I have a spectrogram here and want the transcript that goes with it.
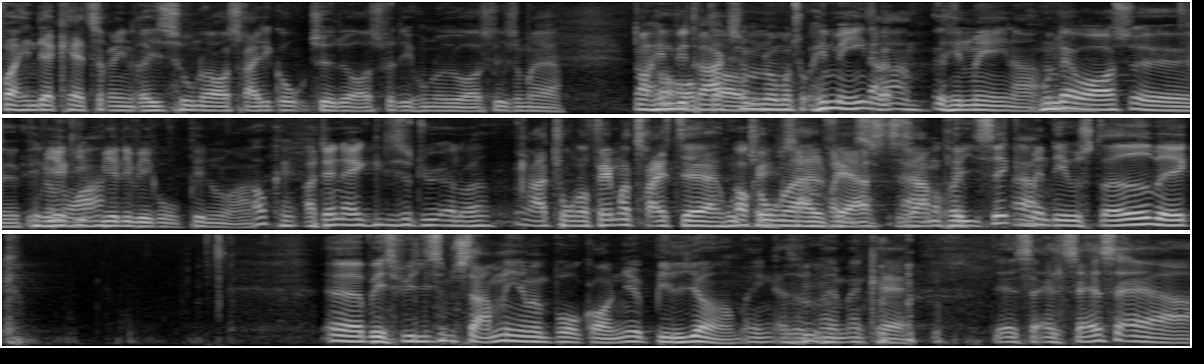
For hende der Katarine Ries, hun er også rigtig god til det, også fordi hun jo også ligesom er... Nå, hende vi drak som nummer to. Hende med en arm. Ja, hende med en arm. Hun laver også øh, Pinot virkelig, Noir. virkelig, virkelig god Pinot Noir. Okay, og den er ikke lige så dyr, eller hvad? Ja, 265 til hun Okay, okay, samme 270 pris. til Ja, samme okay. pris, ikke? Ja. Men det er jo stadigvæk... Øh, hvis vi ligesom sammenligner med Bourgogne billigere, ikke? Altså, man, man kan... Altså, Alsace er,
